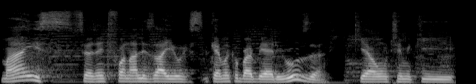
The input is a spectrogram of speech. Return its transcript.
Mas, se a gente for analisar o esquema que o Barbieri usa, que é um time que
